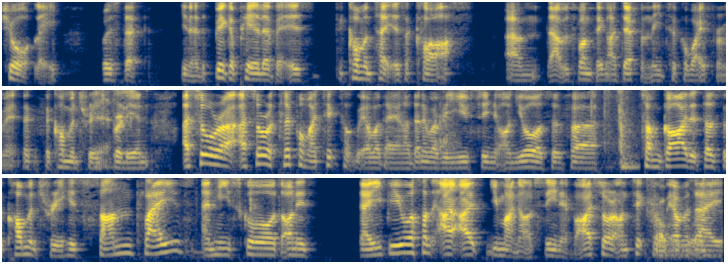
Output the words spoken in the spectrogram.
shortly was that you know the big appeal of it is the commentators are class. Um, that was one thing I definitely took away from it. The, the commentary is Yes. brilliant. I saw a, I saw a clip on my TikTok the other day, and I don't know whether you've seen it on yours of uh, some guy that does the commentary. His son plays, and he scored on his debut or something. I, I you might not have seen it, but I saw it on TikTok the other day.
